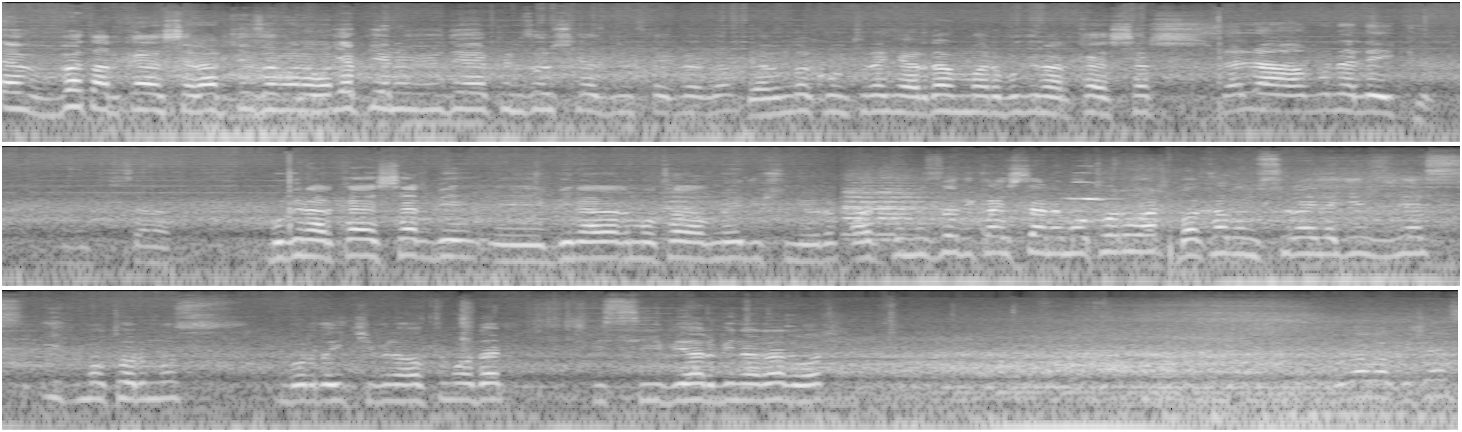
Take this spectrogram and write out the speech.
Evet arkadaşlar herkese merhaba. Yepyeni bir videoya hepiniz hoş geldiniz tekrardan. Yanımda Kunturek Erdem var bugün arkadaşlar. Selamun aleyküm. Selam. Bugün arkadaşlar bir e, binarar motor almayı düşünüyorum. Aklımızda birkaç tane motor var. Bakalım sırayla gezeceğiz. İlk motorumuz burada 2006 model bir CBR binarar var. Buna bakacağız.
